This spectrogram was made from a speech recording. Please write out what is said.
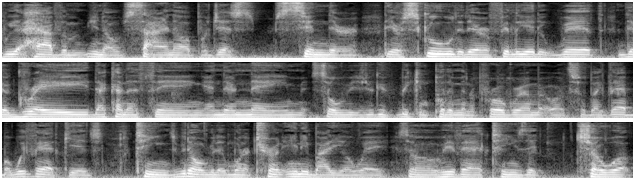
we have them, you know, sign up or just send their their school that they're affiliated with, their grade, that kind of thing, and their name, so we, we can put them in a program or stuff like that. But we've had kids, teens. We don't really want to turn anybody away, so we've had teens that show up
